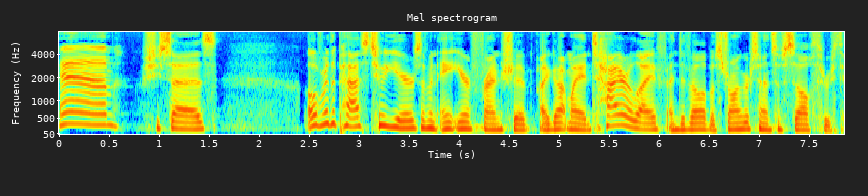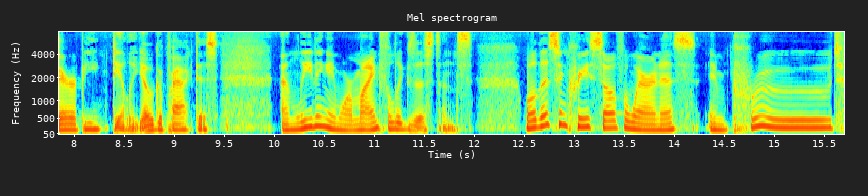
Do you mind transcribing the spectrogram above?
M. She says. Over the past two years of an eight year friendship, I got my entire life and developed a stronger sense of self through therapy, daily yoga practice, and leading a more mindful existence. While this increased self awareness improved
